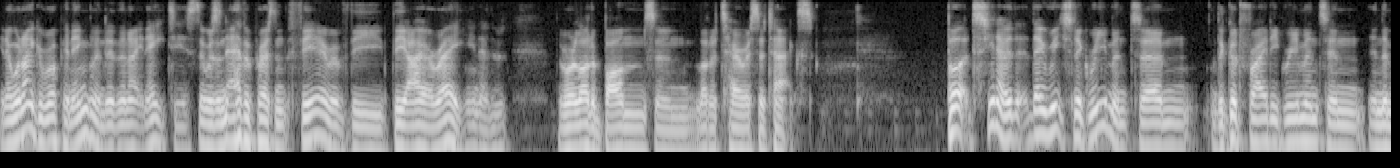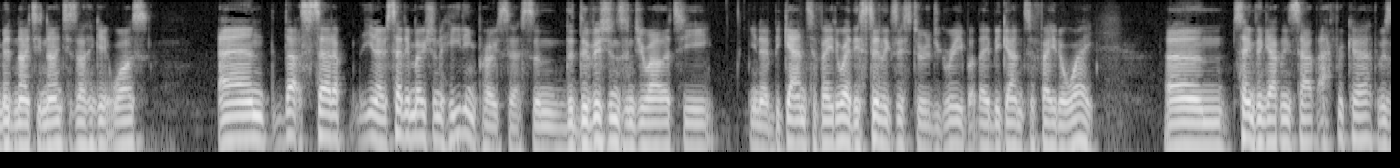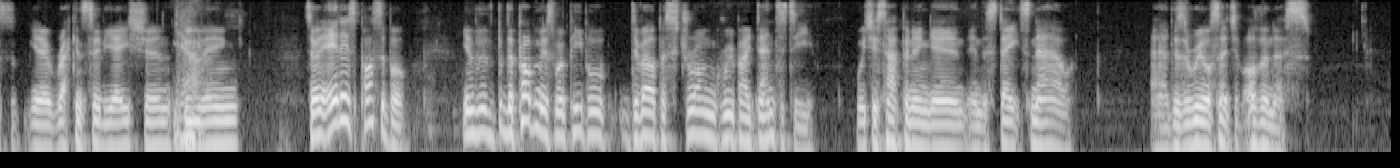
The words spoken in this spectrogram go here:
You know, when I grew up in England in the 1980s, there was an ever-present fear of the the IRA. You know, there, were a lot of bombs and a lot of terrorist attacks. But you know, they reached an agreement, um, the Good Friday Agreement in in the mid 1990s, I think it was, and that set up, you know, set in motion a healing process, and the divisions and duality, you know, began to fade away. They still exist to a degree, but they began to fade away. Um, same thing happened in South Africa. There was, you know, reconciliation, yeah. healing. So it is possible. You know, the, the problem is when people develop a strong group identity, which is happening in in the states now uh, there's a real sense of otherness.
